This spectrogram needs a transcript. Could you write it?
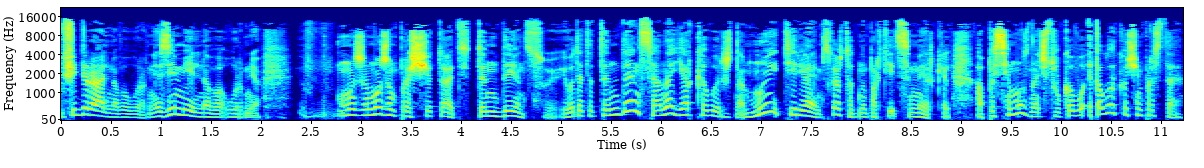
федерального уровня, земельного уровня, мы же можем просчитать тенденцию. И вот эта тенденция, она ярко выражена. Мы теряем, скажут однопартийцы, партийца Меркель. А посему, значит, руководство... Это логика очень простая.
